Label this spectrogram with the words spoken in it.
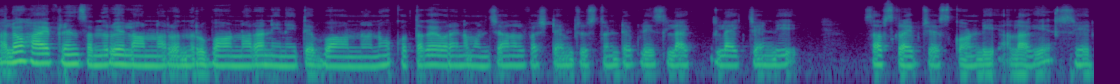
హలో హాయ్ ఫ్రెండ్స్. అందరూ ఎలా ఉన్నారు? అందరూ బాగున్నారా? నేనైతే బాగున్నాను. కొత్తగా ఎవరైనా మన ఛానల్ ఫస్ట్ టైం చూస్తుంటే ప్లీజ్ లైక్ లైక్ చేయండి సబ్స్క్రైబ్ చేసుకోండి అలాగే షేర్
